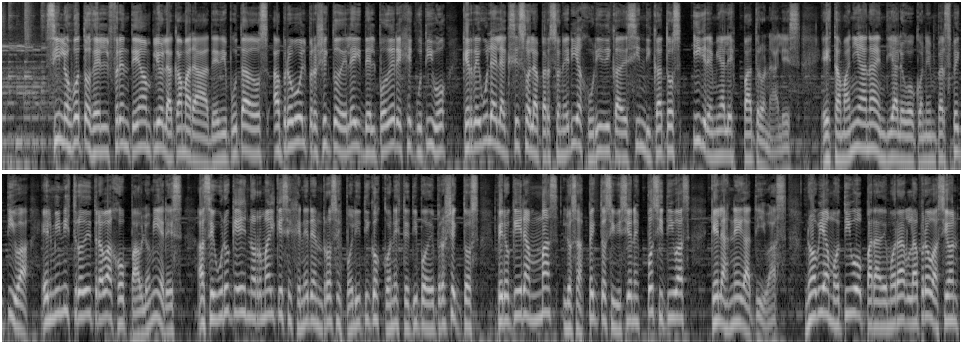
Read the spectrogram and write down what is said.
Música Sin los votos del Frente Amplio, la Cámara de Diputados aprobó el proyecto de ley del Poder Ejecutivo que regula el acceso a la personería jurídica de sindicatos y gremiales patronales. Esta mañana, en diálogo con En Perspectiva, el ministro de Trabajo, Pablo Mieres, aseguró que es normal que se generen roces políticos con este tipo de proyectos, pero que eran más los aspectos y visiones positivas que las negativas. No había motivo para demorar la aprobación,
